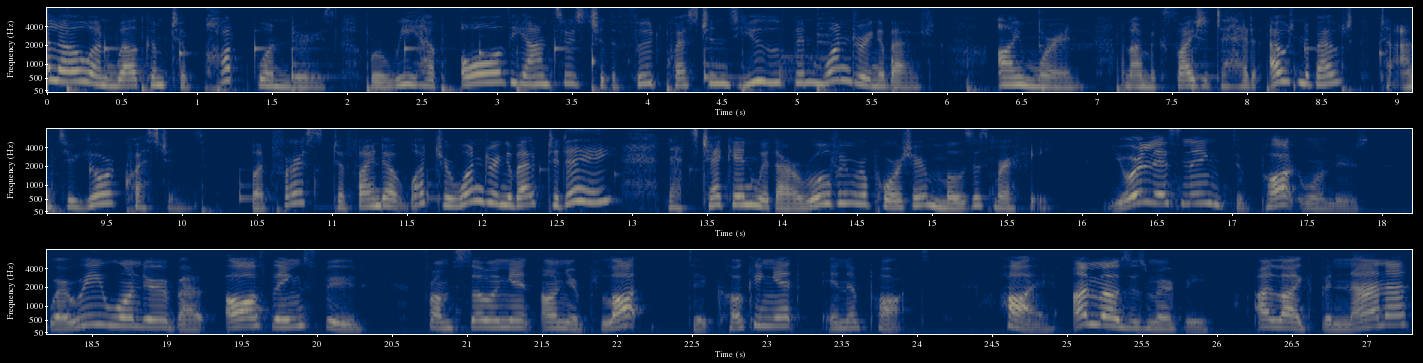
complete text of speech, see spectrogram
Hello and welcome to Pot Wonders, where we have all the answers to the food questions you've been wondering about. I'm Warren, and I'm excited to head out and about to answer your questions. But first, to find out what you're wondering about today, let's check in with our roving reporter, Moses Murphy. You're listening to Pot Wonders, where we wonder about all things food, from sowing it on your plot to cooking it in a pot. Hi, I'm Moses Murphy. I like banana,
